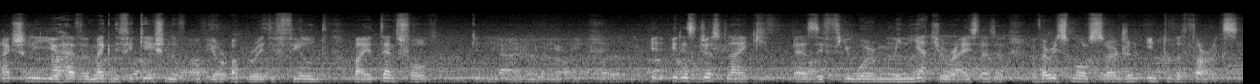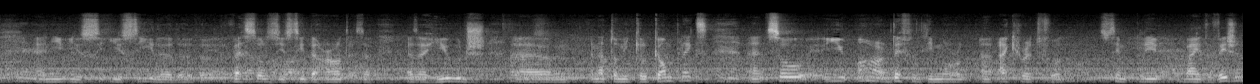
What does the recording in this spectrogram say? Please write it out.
actually you have a magnification of, of, your operative field by a tenfold. It, it is just like as if you were miniaturized as a, a very small surgeon into the thorax. And you, you see, you see the, the, the, vessels, you see the heart as a, as a huge um, anatomical complex. Uh, so you are definitely more uh, accurate for simply by the vision,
